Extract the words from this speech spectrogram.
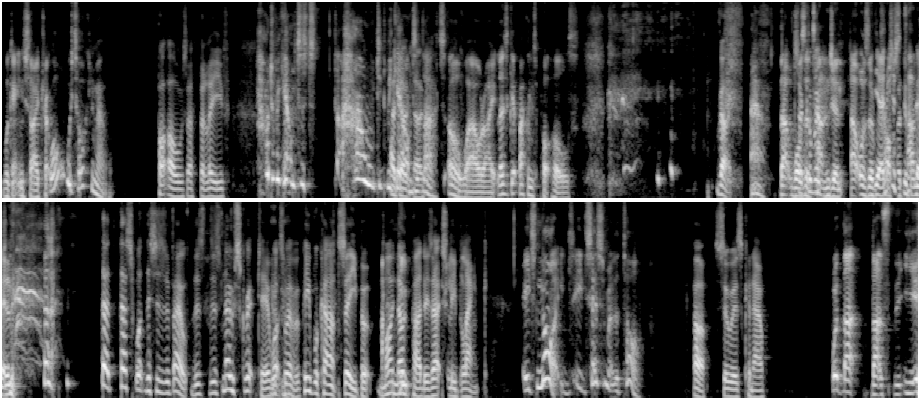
We're getting sidetracked. What were we talking about? Potholes, I believe. How did we get onto how did we I get onto know. that? Oh wow, right. Let's get back onto potholes. Right. That was So a can we- tangent. That was a Yeah, proper just a tangent. That that's what this is about. There's there's no script here whatsoever. People can't see, but my notepad is actually blank. it's not. It, it says something at the top. Oh, Suez Canal. But that that's the you,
